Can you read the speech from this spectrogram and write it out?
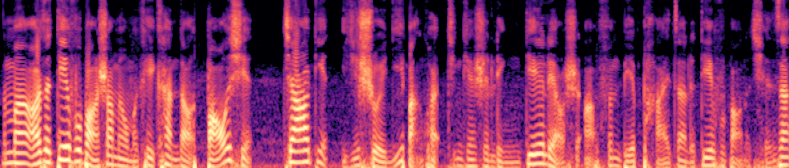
那么而在跌幅榜上面，我们可以看到保险、家电以及水泥板块今天是领跌了事啊，分别排在了跌幅榜的前三。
